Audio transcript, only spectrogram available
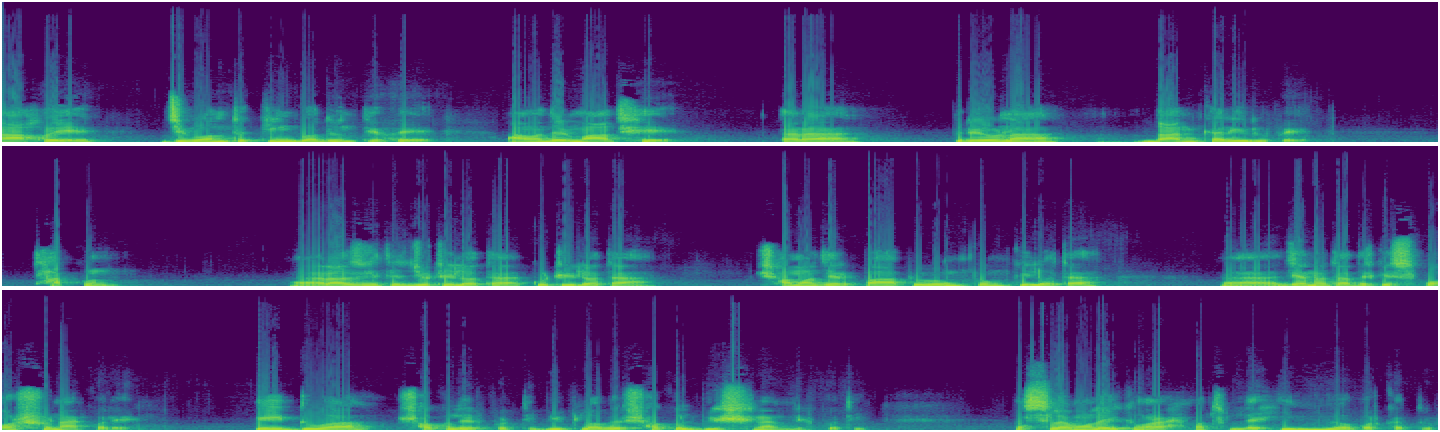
না হয়ে জীবন্ত কিংবদন্তি হয়ে আমাদের মাঝে তারা প্রেরণা দানকারী রূপে থাকুন। রাজনীতির জটিলতা, কুটিলতা, সমাজের পাপ এবং পঙ্কিলতা যেন তাদেরকে স্পর্শ না করে। এই দোয়া সকলের প্রতি, বিপ্লবের সকল বীর সেনানীর প্রতি। আসসালামু আলাইকুম রহমতুল্লাহি ওবরকাতুহ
